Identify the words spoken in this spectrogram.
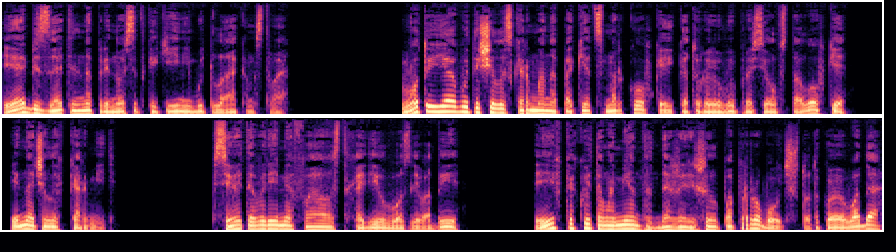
и обязательно приносят какие-нибудь лакомства. Вот и я вытащил из кармана пакет с морковкой, которую выпросил в столовке, и начал их кормить. Все это время Фауст ходил возле воды и в какой-то момент даже решил попробовать, что такое вода.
